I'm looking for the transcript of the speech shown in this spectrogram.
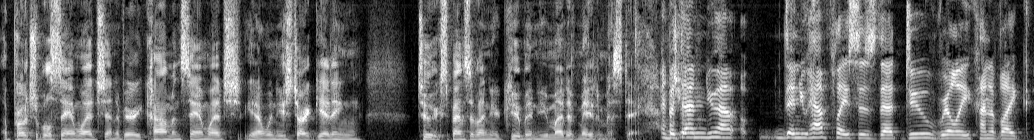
approachable sandwich and a very common sandwich. You know, when you start getting too expensive on your Cuban, you might have made a mistake. but then you have then you have places that do really kind of like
